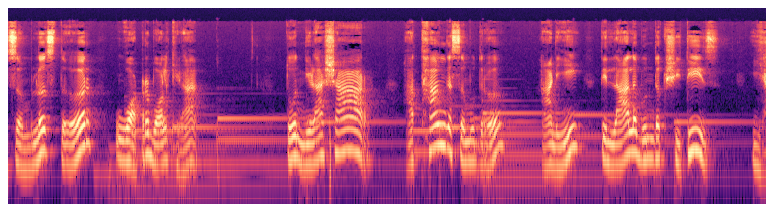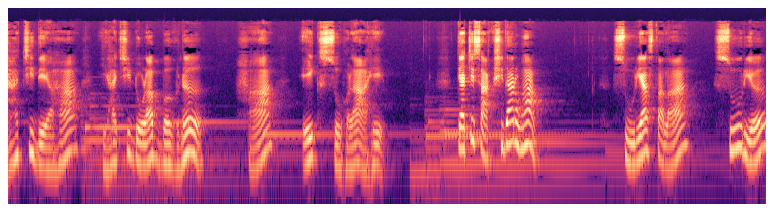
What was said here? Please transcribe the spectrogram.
जमलंच तर वॉटर बॉल खेळा. तो निळाशार अथांग समुद्र आणि ते लालबुंद क्षितीज ह्याची देहा ह्याची डोळा बघणं हा एक सोहळा आहे. त्याची साक्षीदार व्हा. सूर्यास्ताला सूर्य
